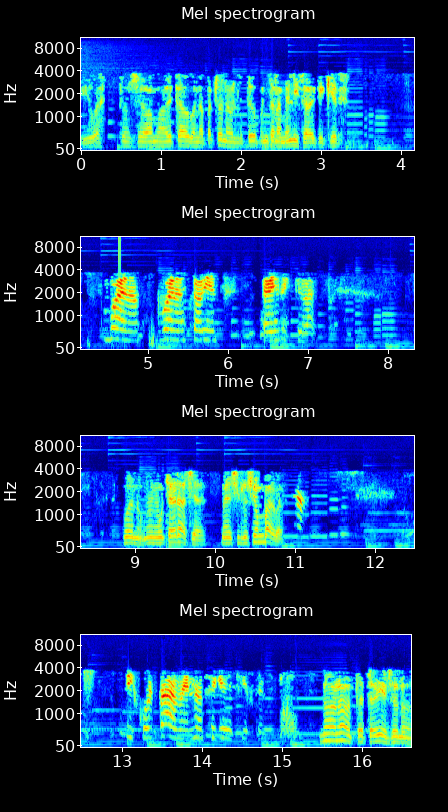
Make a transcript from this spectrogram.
Y bueno, entonces vamos a ver qué hago con la patrona, le tengo que preguntar a Melissa a ver qué quiere. Bueno, bueno, está bien. Está bien, Esteban. Bueno, muchas gracias, me desilusión bárbara. Disculpame, no sé qué decirte. No, no, está, está bien, yo no,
